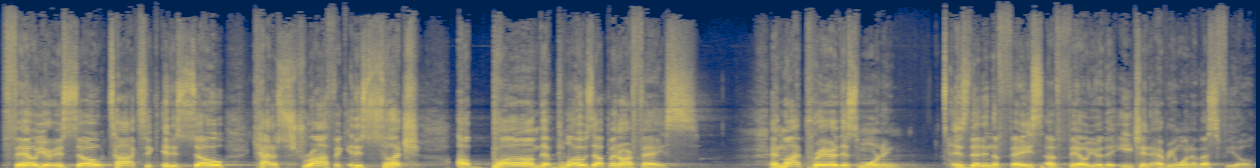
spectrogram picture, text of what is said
Failure is so toxic, it is so catastrophic, it is such a bomb that blows up in our face. And my prayer this morning is that in the face of failure that each and every one of us feel,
